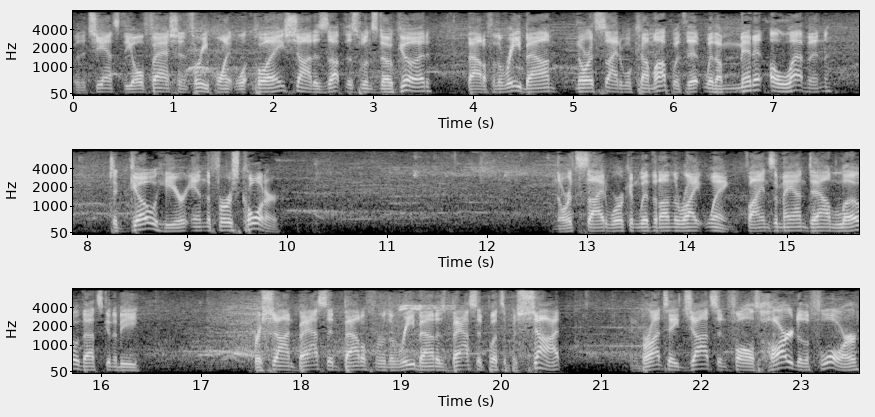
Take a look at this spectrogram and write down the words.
with a chance the old fashioned three point play. Shot is up. This one's no good. Battle for the rebound. Northside will come up with it with a minute 11 to go here in the first quarter. North side working with it on the right wing. Finds a man down low. That's going to be Rashawn Bassett. Battle for the rebound as Bassett puts up a shot. And Bronte Johnson falls hard to the floor.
